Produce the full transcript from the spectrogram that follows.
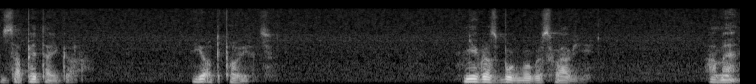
Zapytaj go i odpowiedz. Niech was Bóg błogosławi. Amen.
